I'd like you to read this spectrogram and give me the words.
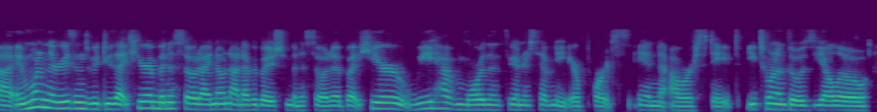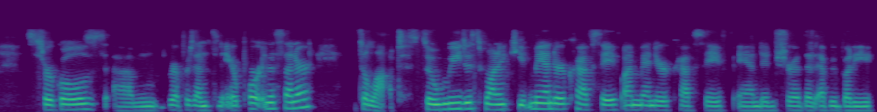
Uh, and one of the reasons we do that here in Minnesota, I know not everybody's from Minnesota, but here we have more than 370 airports in our state. Each one of those yellow circles um, represents an airport in the center. It's a lot. So we just want to keep manned aircraft safe, unmanned aircraft safe, and ensure that everybody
